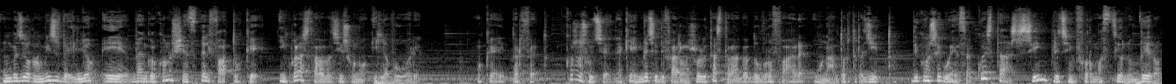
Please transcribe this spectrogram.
Un bel giorno mi sveglio e vengo a conoscenza del fatto che in quella strada ci sono i lavori Ok, perfetto. Cosa succede? Che invece di fare la solita strada dovrò fare un altro tragitto. Di conseguenza, questa semplice informazione, ovvero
